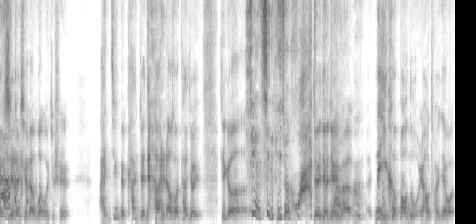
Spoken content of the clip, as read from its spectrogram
吧？是的，是的，我我就是。安静的看着他，然后他就这个泄气的皮球哗对对对，嗯，那一刻暴怒，然后突然间我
